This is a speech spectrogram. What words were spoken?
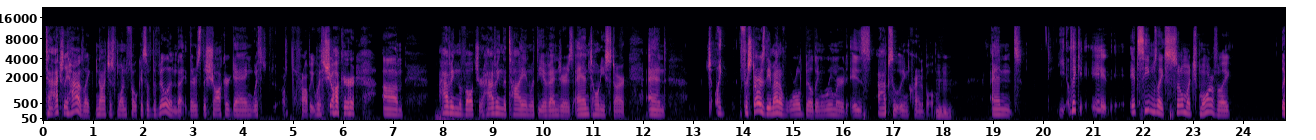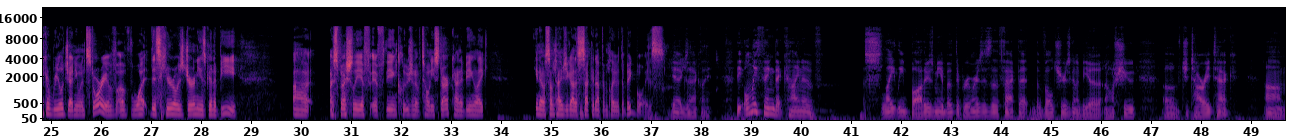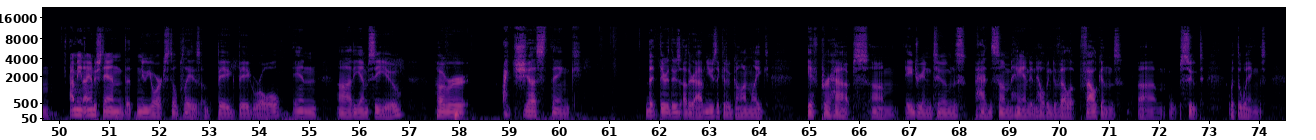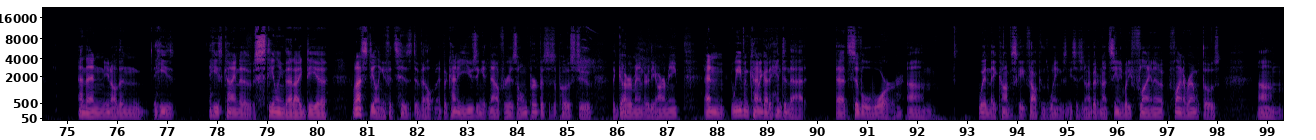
to actually have like not just one focus of the villain. That there's the Shocker gang with probably with Shocker. Um, having the Vulture, having the tie-in with the Avengers and Tony Stark, and like for stars, the amount of world building rumored is absolutely incredible. hmm And like it, it seems like so much more of like like a real genuine story of of what this hero's journey is going to be. Uh, especially if if the inclusion of Tony Stark kind of being like, you know, sometimes you got to suck it up and play with the big boys. Yeah, exactly. The only thing that kind of slightly bothers me about the rumors is the fact that the Vulture is going to be a, an offshoot of Chitauri Tech. Um, I mean, I understand that New York still plays a big, big role in uh, the MCU. However, I just think that there there's other avenues that could have gone like if perhaps um, Adrian Toomes had some hand in helping develop Falcon's um, suit with the wings, and then you know then he's he's kind of stealing that idea. Well, not stealing if it's his development, but kind of using it now for his own purpose as opposed to the government or the army. And we even kind of got a hint in that at Civil War um, when they confiscate Falcon's wings, and he says, "You know, I better not see anybody flying out, flying around with those." Um,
